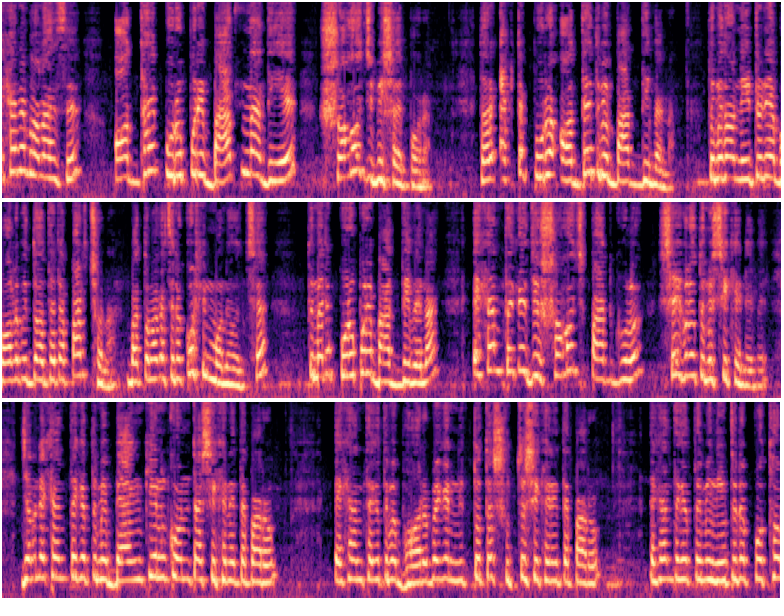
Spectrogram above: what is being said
এখানে বলা হয়েছে, অধ্যায় পুরোপুরি বাদ না দিয়ে সহজ বিষয় পড়া। ধর একটা পুরো অধ্যায় তুমি বাদ দিবে না। তুমি ধর নিউটনীয় বলবিদ্যা অধ্যায়টা পারছ না, বা তোমার কাছে এটা কঠিন মনে হচ্ছে, তুমি এটা পুরোপুরি বাদ দিবে না। এখান থেকে যে সহজ পাঠগুলো, সেগুলো তুমি শিখে নেবে। যেমন এখান থেকে তুমি ব্যাংকিং কোনটা শিখে নিতে পারো। এখান থেকে তুমি ভরবেগের নিত্যতার সূত্র শিখে নিতে পারো। এখান থেকে তুমি নিউটনের প্রথম,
